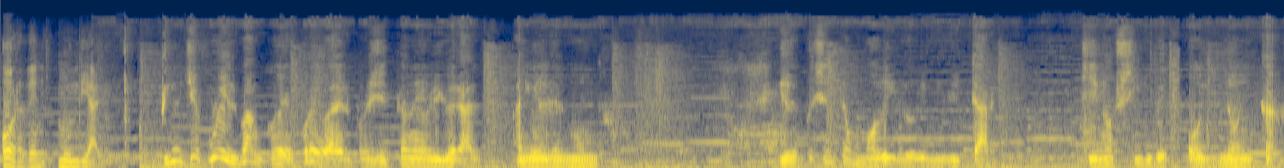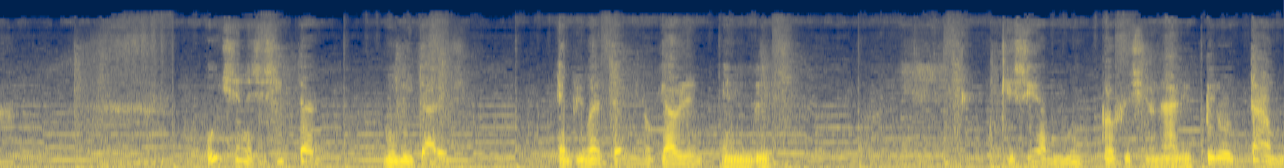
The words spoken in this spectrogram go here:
orden mundial. Pinochet fue el banco de prueba del proyecto neoliberal a nivel del mundo y representa un modelo de militar que no sirve hoy, no encaja. Hoy se necesitan militares, en primer término, que hablen en inglés, que sean muy profesionales, pero tan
